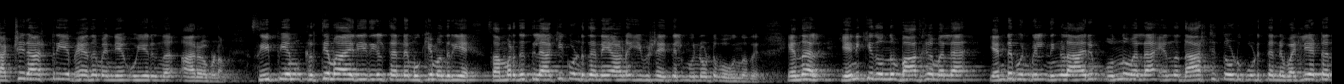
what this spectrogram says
കക്ഷി രാഷ്ട്രീയ ഭേദമന്യേ ഉയരുന്ന ആരോപണം. സി പി എം കൃത്യമായ രീതിയിൽ തന്നെ മുഖ്യമന്ത്രിയെ സമ്മർദ്ദത്തിലാക്കിക്കൊണ്ട് തന്നെയാണ് ഈ വിഷയത്തിൽ മുന്നോട്ട് പോകുന്നത്. എന്നാൽ എനിക്കിതൊന്നും ബാധകമല്ല. എന്റെ മുൻപിൽ നിങ്ങൾ ആരും ഒന്നുമല്ല എന്ന ധാർഷ്ട്യത്തോടു കൂടി തന്നെ വലിയേട്ടൻ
